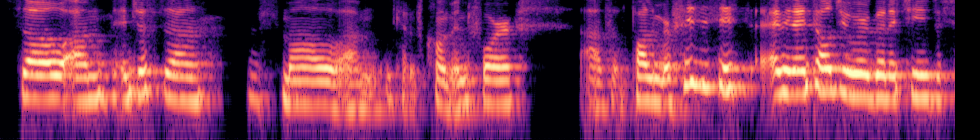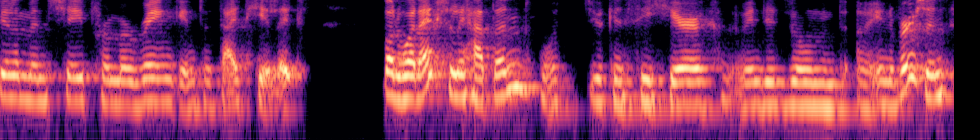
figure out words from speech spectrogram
So, um, and just a, a small um, kind of comment for uh, polymer physicists. I mean, I told you we are going to change the filament shape from a ring into tight helix. But what actually happened, what you can see here in this zoomed uh, inversion,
